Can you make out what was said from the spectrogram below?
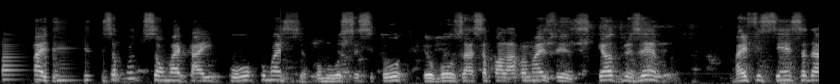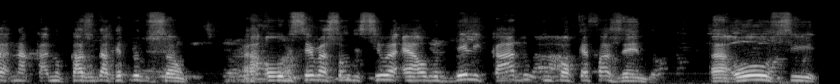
a produção vai cair pouco, mas, como você citou, eu vou usar essa palavra mais vezes. Quer outro exemplo? A eficiência da, na, no caso da reprodução. A observação de cio é algo delicado em qualquer fazenda. Ah, ou se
